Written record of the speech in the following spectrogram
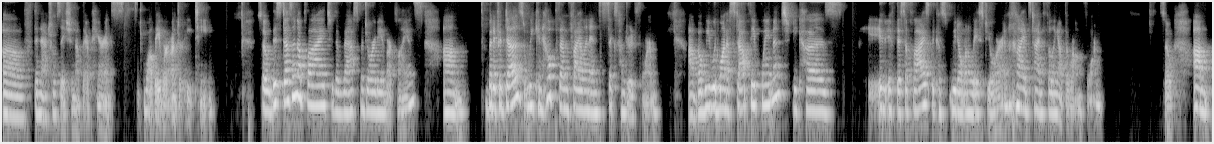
of the naturalization of their parents while they were under 18. So this doesn't apply to the vast majority of our clients. Um, but if it does, we can help them file an N600 form. Uh, but we would want to stop the appointment because if, if this applies, because we don't want to waste your and the client's time filling out the wrong form. So um,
